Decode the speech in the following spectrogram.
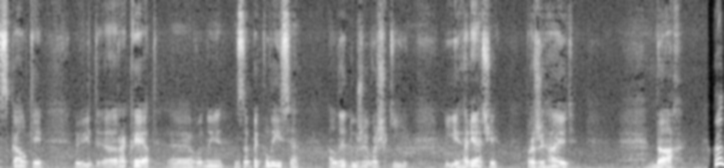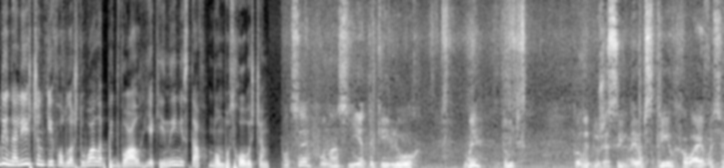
скалки від е, ракет. Е, Вони запеклися, але дуже важкі. І гарячі прожигають дах. Родина Ліщенків облаштувала підвал, який нині став бомбосховищем. Оце у нас є такий льох. Ми тут, коли дуже сильний обстріл, ховаємося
